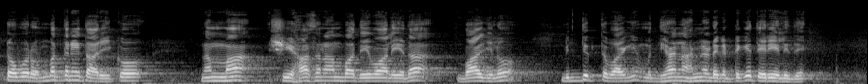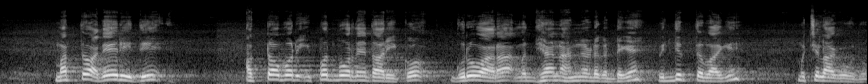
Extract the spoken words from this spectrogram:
ಅಕ್ಟೋಬರ್ ಒಂಬತ್ತನೇ ತಾರೀಕು ನಮ್ಮ ಶ್ರೀ ಹಾಸನಾಂಬ ದೇವಾಲಯದ ಬಾಗಿಲು ವಿದ್ಯುಕ್ತವಾಗಿ ಮಧ್ಯಾಹ್ನ ಹನ್ನೆರಡು ಗಂಟೆಗೆ ತೆರೆಯಲಿದೆ. ಮತ್ತು ಅದೇ ರೀತಿ ಅಕ್ಟೋಬರ್ ಇಪ್ಪತ್ತ್ಮೂರನೇ ತಾರೀಕು ಗುರುವಾರ ಮಧ್ಯಾಹ್ನ ಹನ್ನೆರಡು ಗಂಟೆಗೆ ವಿದ್ಯುಕ್ತವಾಗಿ ಮುಚ್ಚಲಾಗುವುದು.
